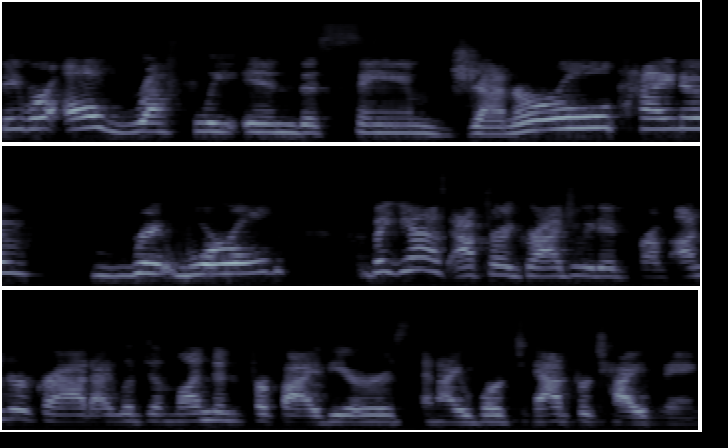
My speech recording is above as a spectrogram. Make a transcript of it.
they were all roughly in the same general kind of world but yes after i graduated from undergrad i lived in london for five years and i worked in advertising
